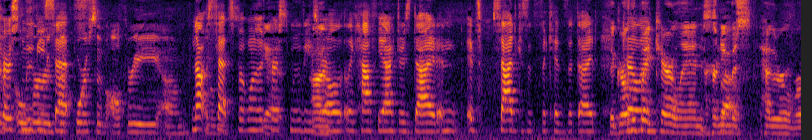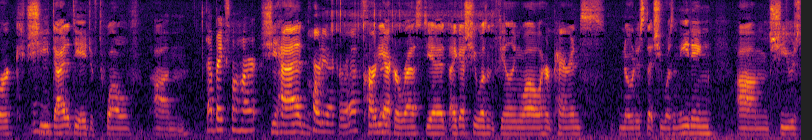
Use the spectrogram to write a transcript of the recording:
cursed over movie the sets. course of all three. Um, Not movies. sets, but one of the Yeah. cursed movies Um, where all like half the actors died, and it's sad because it's the kids that died. the girl Carol who played Ann Carol Ann. was Her 12. name was Heather O'Rourke. She Mm-hmm. died at the age of twelve. Um, That breaks my heart. she had cardiac arrest. cardiac arrest. Yeah, I guess she wasn't feeling well. Her parents noticed that she wasn't eating. Um, she was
